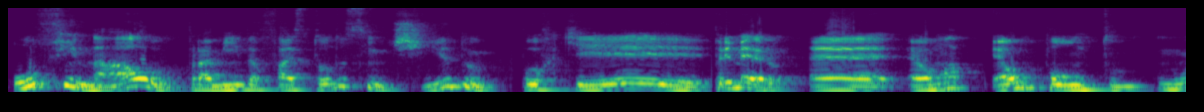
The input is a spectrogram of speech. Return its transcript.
O final, para mim, ainda faz todo sentido, porque, primeiro, é, é, uma, é um ponto muito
